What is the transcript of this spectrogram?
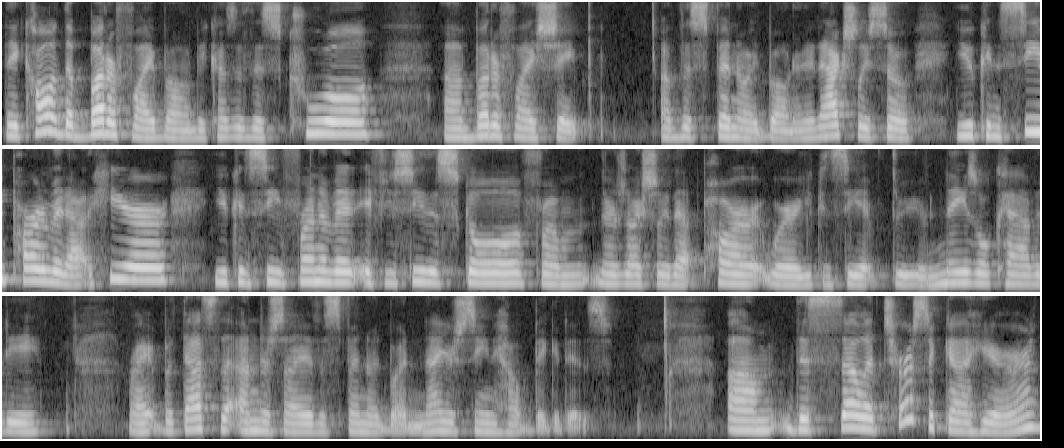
They call it the butterfly bone because of this cool uh, butterfly shape of the sphenoid bone. And it actually, so you can see part of it out here. You can see front of it. If you see the skull from, there's actually that part where you can see it through your nasal cavity, right? But that's the underside of the sphenoid bone. Now you're seeing how big it is. Um, this sella turcica here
